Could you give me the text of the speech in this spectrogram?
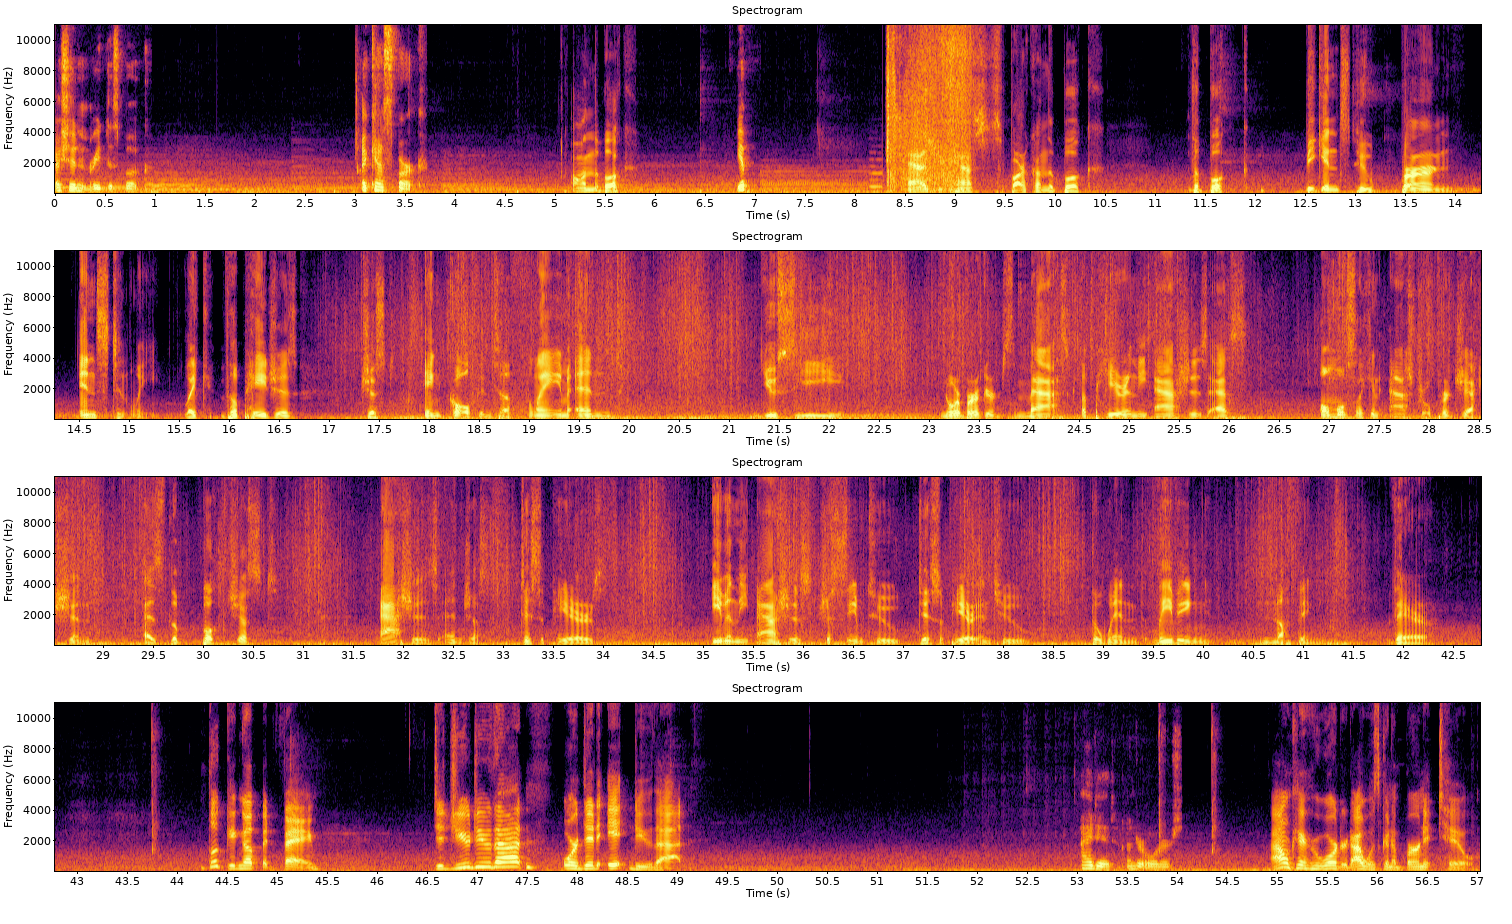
I shouldn't read this book. I cast Spark. on the book. Yep. As you cast spark on the book, the book begins to burn instantly. Like the pages just engulf into flame, and you see Norberger's mask appear in the ashes as almost like an astral projection as the book just ashes and just disappears. Even the ashes just seem to disappear into the wind, leaving nothing there. looking up at Phae? Did you do that, or did it do that? I did, under orders. I don't care who ordered. I was gonna burn it too.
